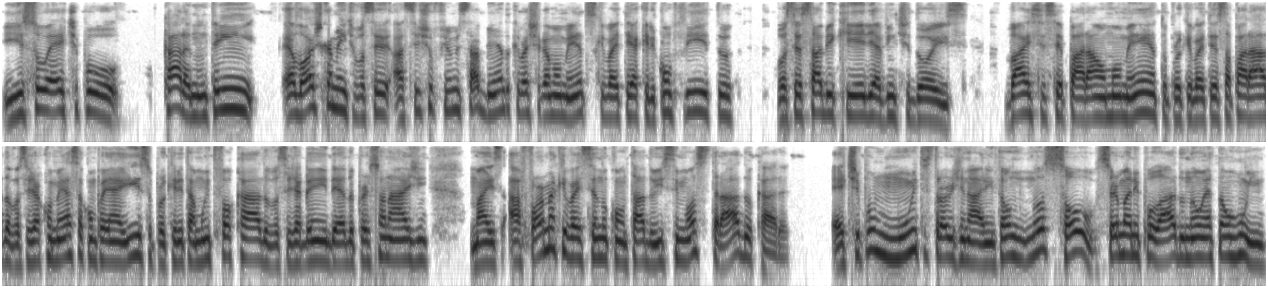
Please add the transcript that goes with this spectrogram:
E isso é tipo, cara, não tem. É logicamente, você assiste o filme sabendo que vai chegar momentos que vai ter aquele conflito, você sabe que ele é 22, vai se separar um momento, porque vai ter essa parada, você já começa a acompanhar isso, porque ele tá muito focado, você já ganha ideia do personagem, mas a forma que vai sendo contado isso e mostrado, cara, é tipo muito extraordinário. Então, no Soul, ser manipulado não é tão ruim,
